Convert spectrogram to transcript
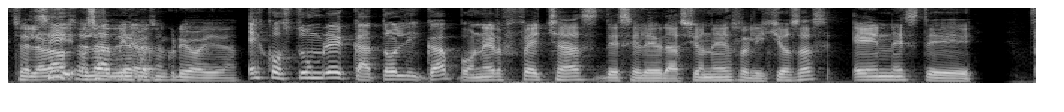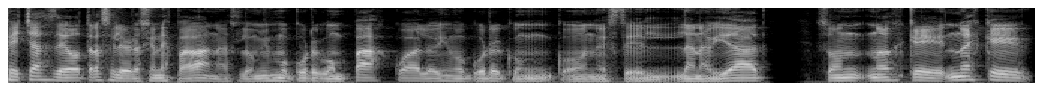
Celebramos Sí, o sea, mira. Criolla. Es costumbre católica poner fechas de celebraciones religiosas en este fechas de otras celebraciones paganas. Lo mismo ocurre con Pascua, lo mismo ocurre con, con, este, la Navidad. Son, no, es que, no es que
